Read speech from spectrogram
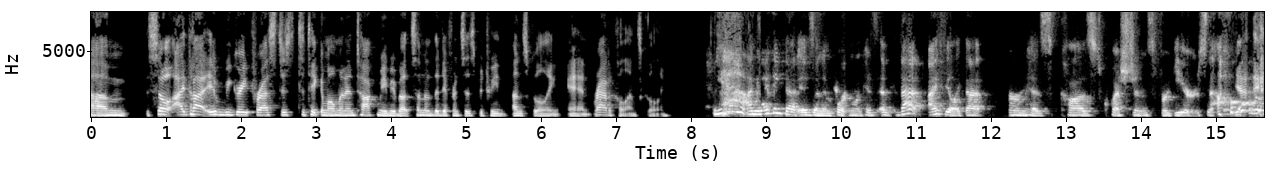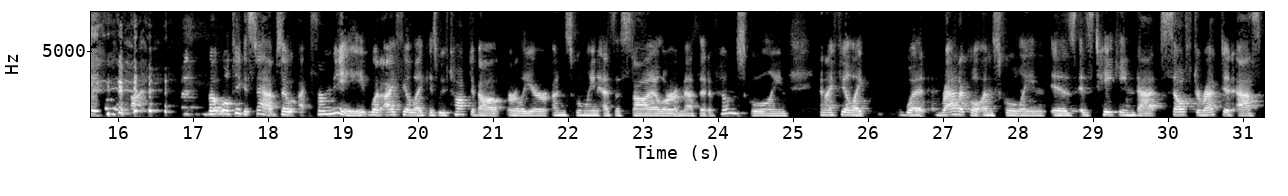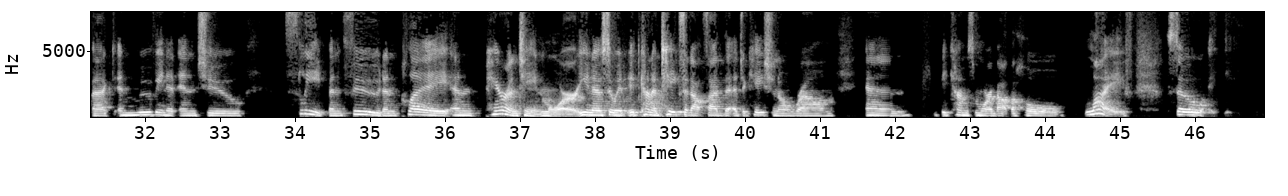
Um, so I thought it would be great for us just to take a moment and talk maybe about some of the differences between unschooling and radical unschooling. Yeah, I mean, I think that is an important one because that I feel like that term has caused questions for years now. Yeah. but we'll take a stab. So, uh, for me, what I feel like is we've talked about earlier unschooling as a style or a method of homeschooling. And I feel like what radical unschooling is is taking that self-directed aspect and moving it into sleep and food and play and parenting more you know so it, it kind of takes it outside the educational realm and becomes more about the whole life. So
